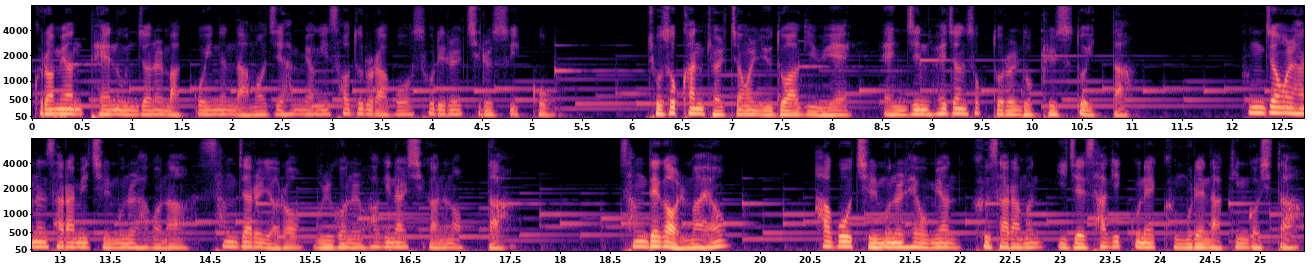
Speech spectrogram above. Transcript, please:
그러면 밴 운전을 맡고 있는 나머지 한 명이 서두르라고 소리를 지를 수 있고, 조속한 결정을 유도하기 위해 엔진 회전 속도를 높일 수도 있다. 흥정을 하는 사람이 질문을 하거나 상자를 열어 물건을 확인할 시간은 없다. 상대가 얼마요? 하고 질문을 해오면 그 사람은 이제 사기꾼의 그물에 낚인 것이다.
